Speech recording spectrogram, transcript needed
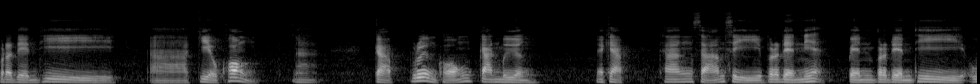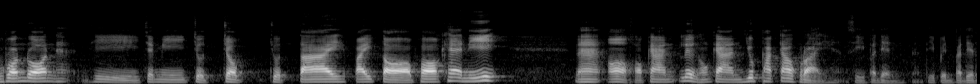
ประเด็นที่เกี่ยวข้องนะกับเรื่องของการเมืองนะครับทั้ง 3-4 ประเด็นนี้เป็นประเด็นที่ร้อนๆนะที่จะมีจุดจบจุดตายไปต่อพอแค่นี้นะฮะอ้อขอการเรื่องของการยุบพักเก้าไกลสี่ประเด็น ที่เป็นประเด็น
